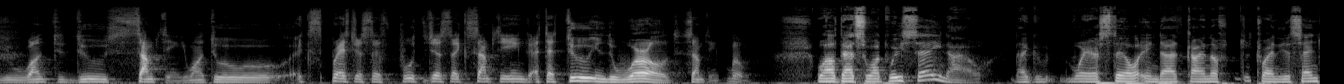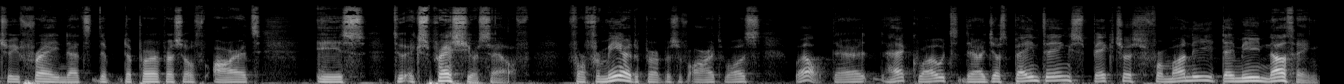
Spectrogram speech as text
You want to do something. You want to express yourself, put just like something, a tattoo in the world, something. Boom. Well, that's what we say now. Like we're still in that kind of 20th century frame. That the the purpose of art is to express yourself. For Vermeer, the purpose of art was well, they're quote, they're just paintings, pictures for money. They mean nothing.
